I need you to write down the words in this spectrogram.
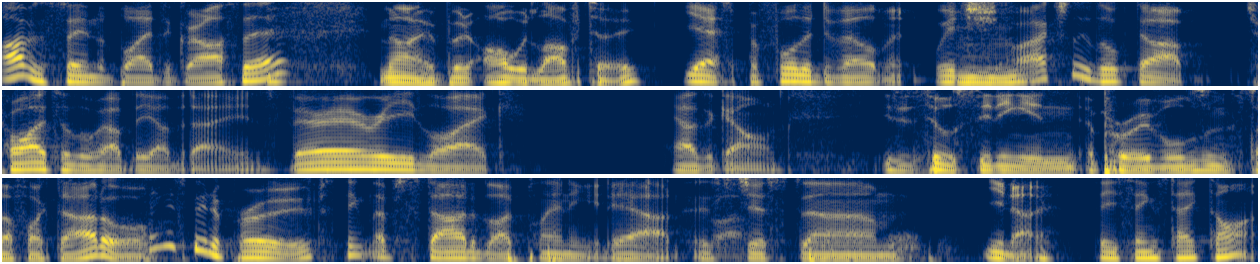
I haven't seen the blades of grass there. No, but I would love to. Yes, before the development, which I actually looked up, tried to look up the other day. It's very like, how's it going? Is it still sitting in approvals and stuff like that, or I think it's been approved. I think they've started like planning it out. It's just, um, you know, these things take time,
